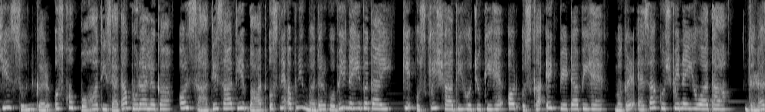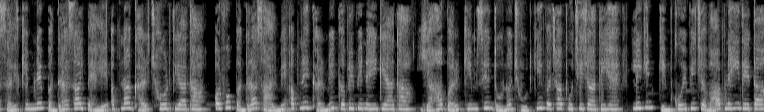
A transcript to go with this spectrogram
ये सुनकर उसको बहुत ही ज़्यादा बुरा लगा और साथ ही साथ ये बात उसने अपनी मदर को भी नहीं बताई कि उसकी शादी हो चुकी है और उसका एक बेटा भी है, मगर ऐसा कुछ भी नहीं हुआ था। दरअसल किम ने पंद्रह साल पहले अपना घर छोड़ दिया था और वो पंद्रह साल में अपने घर में कभी भी नहीं गया था। यहाँ पर किम से दोनों झूठ की वजह पूछी जाती है, लेकिन किम कोई भी जवाब नहीं देता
